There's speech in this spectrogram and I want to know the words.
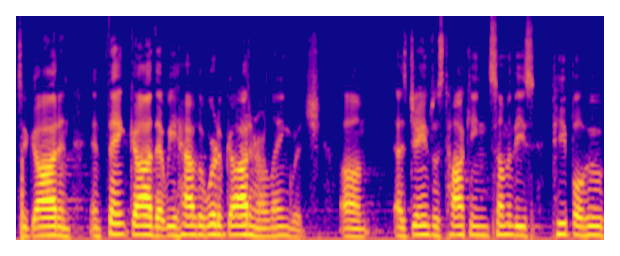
to God, and, and thank God that we have the Word of God in our language. Um, as James was talking, some of these people who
